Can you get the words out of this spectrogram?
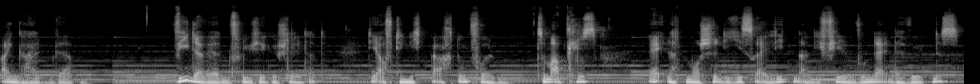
eingehalten werden. Wieder werden Flüche geschildert, die auf die Nichtbeachtung folgen. Zum Abschluss erinnert Mosche die Israeliten an die vielen Wunder in der Wildnis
